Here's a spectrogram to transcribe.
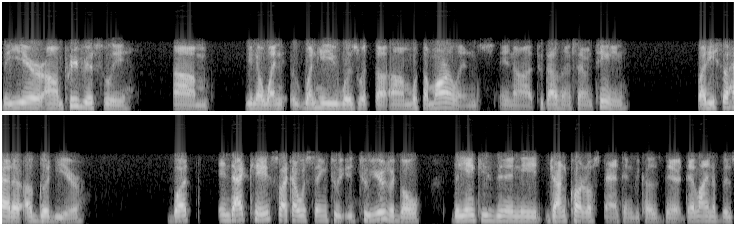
the year um, previously. Um, you know when when he was with the um, with the Marlins in uh, 2017, but he still had a, a good year. But in that case, like I was saying two two years ago, the Yankees didn't need Giancarlo Stanton because their their lineup is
